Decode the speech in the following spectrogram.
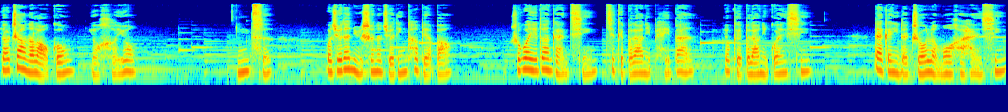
要这样的老公有何用？因此，我觉得女生的决定特别棒。如果一段感情既给不了你陪伴，又给不了你关心，带给你的只有冷漠和寒心，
